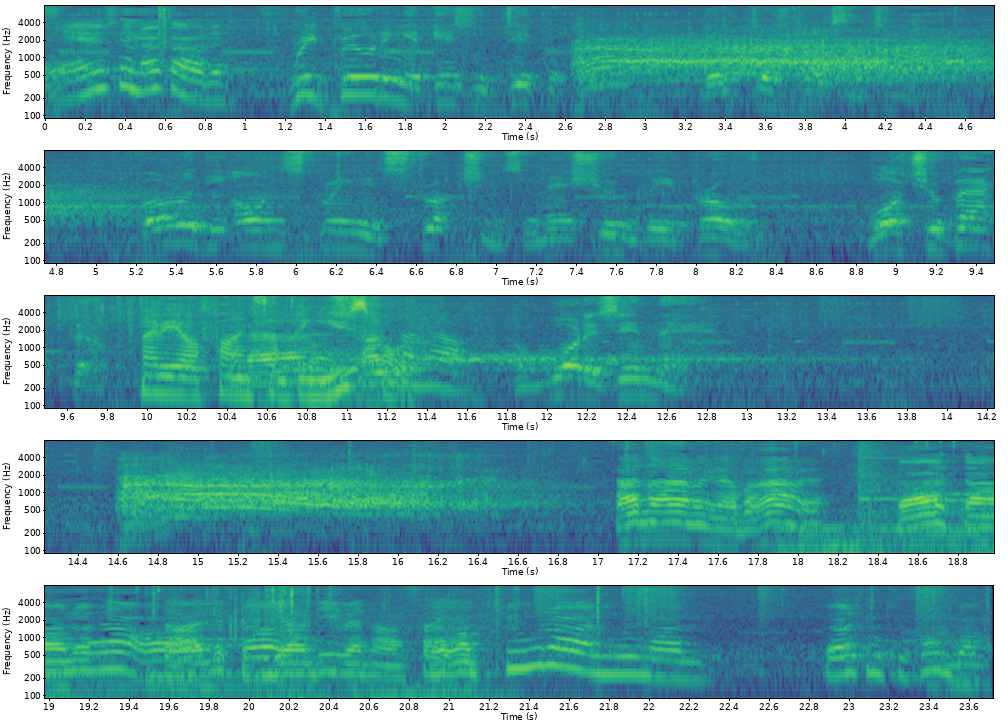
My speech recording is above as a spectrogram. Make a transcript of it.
Ja, vi skal nok gøre. Rebuilding it isn't difficult, but it does take some time. Follow the on-screen instructions and there shouldn't be a problem. Watch your back though, Maybe I'll find something useful. Sådan her. and what is in there. Der er noget her, man kan reparere. Der, der er noget her, og Der er lidt der, fordi jeg lige vand her. der er computer og alt muligt, mand. Der er også en telefonboks.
